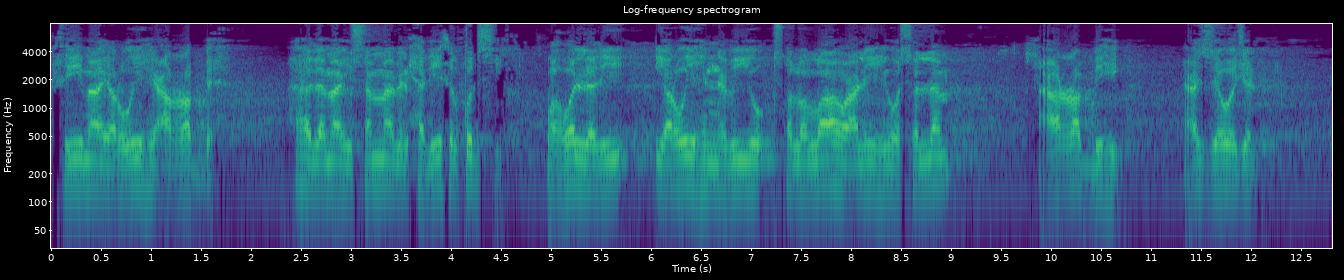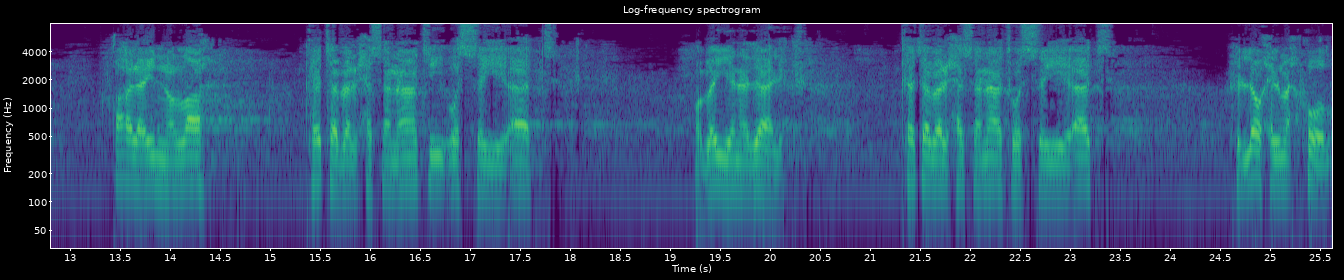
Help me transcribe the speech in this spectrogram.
فيما يرويه عن ربه. هذا ما يسمى بالحديث القدسي وهو الذي يرويه النبي صلى الله عليه وسلم عن ربه عز وجل. قال إن الله كتب الحسنات والسيئات. وبين ذلك كتب الحسنات والسيئات في اللوح المحفوظ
